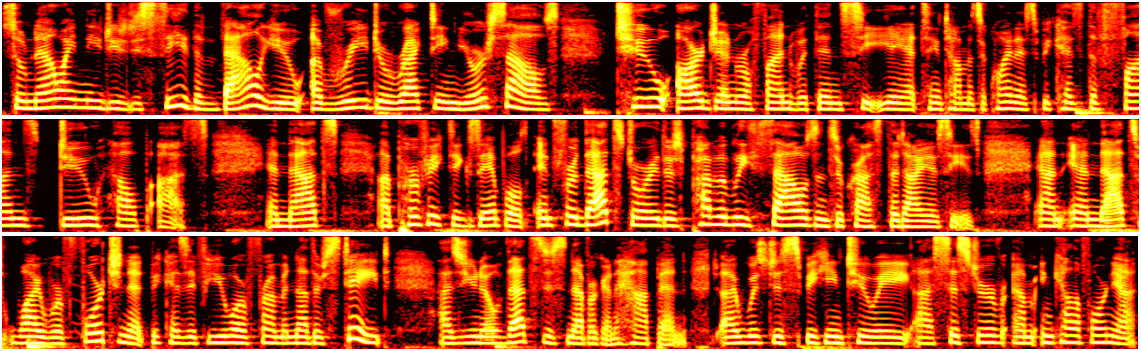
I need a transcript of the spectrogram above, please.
So now I need you to see the value of redirecting yourselves to our general fund within CEA at St. Thomas Aquinas because the funds do help us. And that's a perfect example. And for that story, there's probably thousands across the diocese. And, and that's why we're fortunate because if you are from another state, as you know, that's just never going to happen. I was just speaking to a, a sister um, in California,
